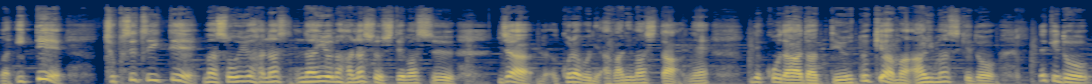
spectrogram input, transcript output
まあ、いて、直接いて、まあそういう話、内容の話をしてます。じゃあ、コラボに上がりました。ね。で、こうだ、あだっていうときは、まあありますけど、だけど、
